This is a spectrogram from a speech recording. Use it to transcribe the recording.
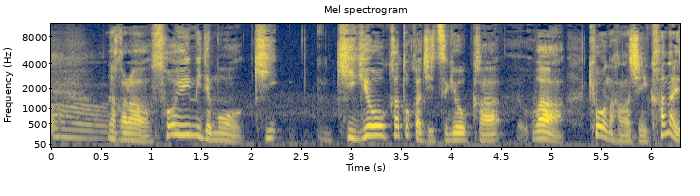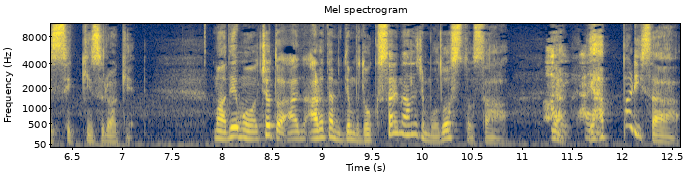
うん。だからそういう意味でもき起業家とか実業家は今日の話にかなり接近するわけまあでもちょっとあ改めてでも独裁の話に戻すとさいや,、はいはいやっぱりさ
